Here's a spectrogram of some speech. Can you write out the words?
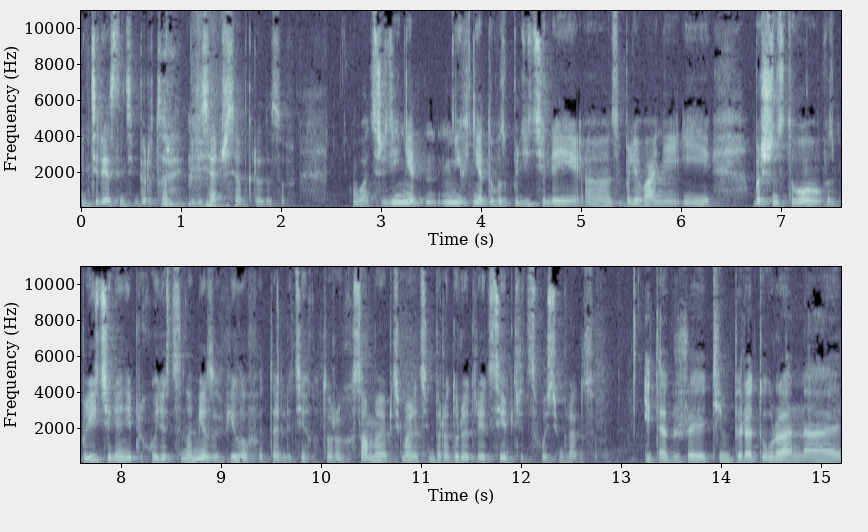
интересная температура 50-60 градусов. Вот, среди нет, них нет возбудителей э, заболеваний, и большинство возбудителей, они приходятся на мезофилов. Это для тех, которых самая оптимальная температура 37-38 градусов. И также температура, она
